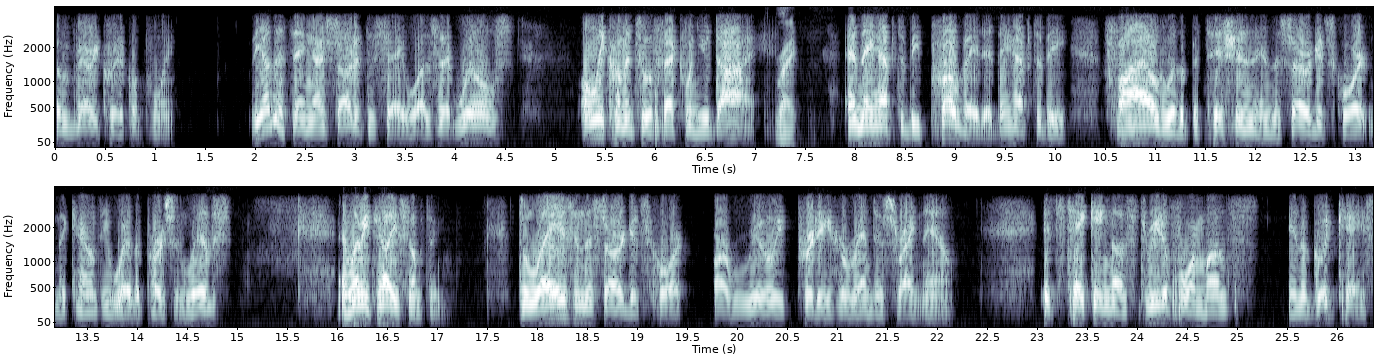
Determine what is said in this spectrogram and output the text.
a very critical point. The other thing I started to say was that wills only come into effect when you die. Right. And they have to be probated. They have to be filed with a petition in the surrogate's court in the county where the person lives. And let me tell you something delays in the surrogate's court are really pretty horrendous right now. It's taking us three to four months, in a good case,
